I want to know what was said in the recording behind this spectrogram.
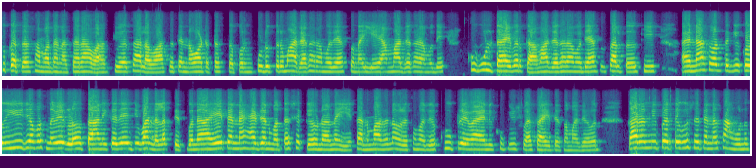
सुखाचा समाधानाचा राहावा किंवा चालावा असं त्यांना वाटत असतं. पण कुठं तर माझ्या घरामध्ये असं नाहीये. माझ्या घरामध्ये खूप उलट आहे बरं का. माझ्या घरामध्ये असं चालतं की यांना असं वाटतं की कधी युजापासून वेगळं होतं आणि कधी यांची भांडणं लागतात. पण हे त्यांना ह्या जन्मात तर शक्य होणार नाहीये. कारण माझा नवऱ्याचं माझ्यावर खूप प्रेम आहे आणि खूप विश्वास आहे त्याचा माझ्यावर. कारण मी प्रत्येक गोष्ट त्यांना सांगूनच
